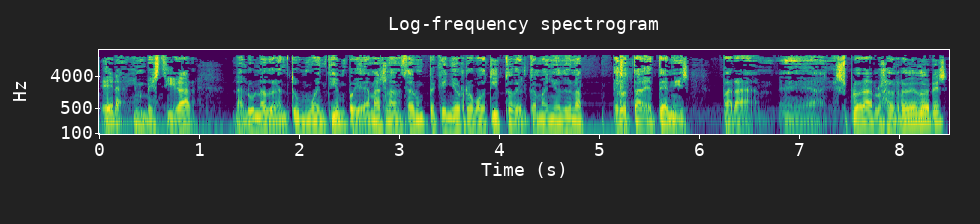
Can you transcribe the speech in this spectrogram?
era investigar la Luna durante un buen tiempo y además lanzar un pequeño robotito del tamaño de una pelota de tenis para eh, explorar los alrededores,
